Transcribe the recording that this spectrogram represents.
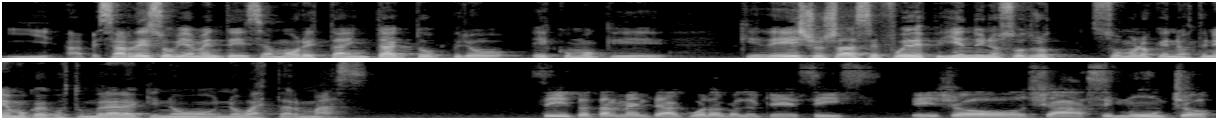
Y a pesar de eso, obviamente, ese amor está intacto, pero es como que que de ellos ya se fue despidiendo y nosotros somos los que nos tenemos que acostumbrar a que no, no va a estar más. Sí, totalmente de acuerdo con lo que decís. Ellos ya hace mucho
